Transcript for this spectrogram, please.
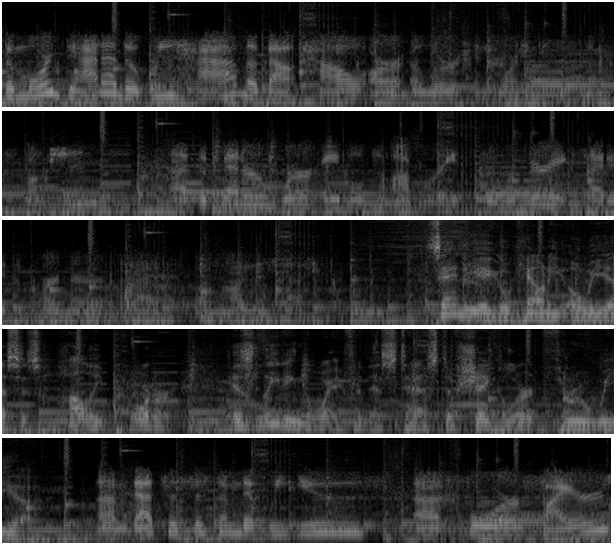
The more data that we have about how our alert and warning systems function, uh, the better we're able to operate. So we're very excited to partner uh, on this test. San Diego County OES's Holly Porter is leading the way for this test of Shake Alert through WEA. Um, that's a system that we use uh, for fires.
